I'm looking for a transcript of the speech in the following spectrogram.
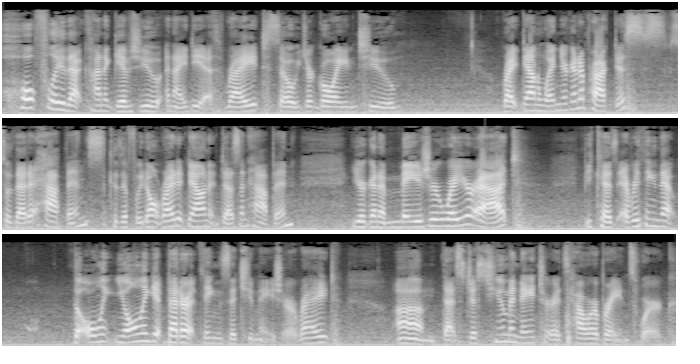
hopefully that kind of gives you an idea, right? So you're going to write down when you're going to practice so that it happens because if we don't write it down, it doesn't happen. You're going to measure where you're at because everything that the only you only get better at things that you measure, right? Um, that's just human nature. It's how our brains work.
